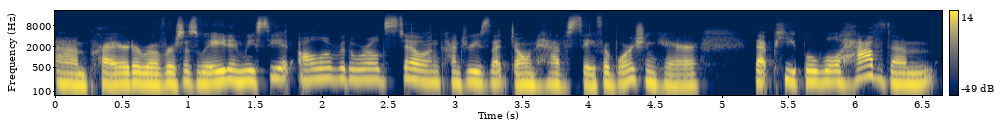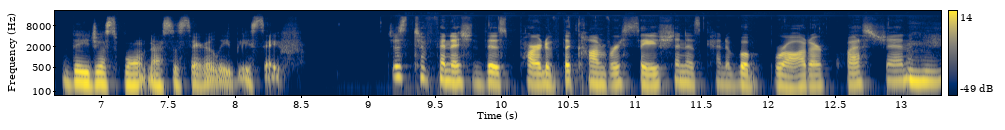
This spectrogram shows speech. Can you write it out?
Um, prior to Roe versus Wade, and we see it all over the world still in countries that don't have safe abortion care, that people will have them, they just won't necessarily be safe just to finish this part of the conversation is kind of a broader question. Mm-hmm.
